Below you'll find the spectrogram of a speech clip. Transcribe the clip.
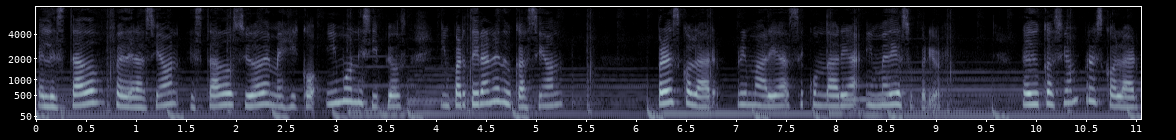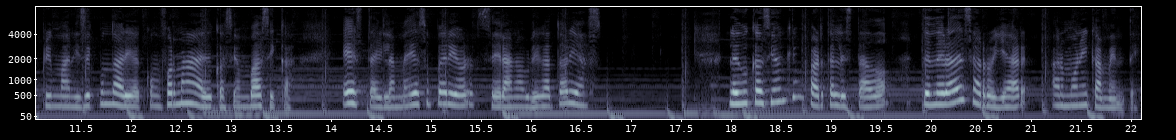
El Estado, Federación, Estado, Ciudad de México y municipios impartirán educación preescolar, primaria, secundaria y media superior. La educación preescolar, primaria y secundaria conforman a la educación básica. Esta y la media superior serán obligatorias. La educación que imparte el Estado tenderá a desarrollar armónicamente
